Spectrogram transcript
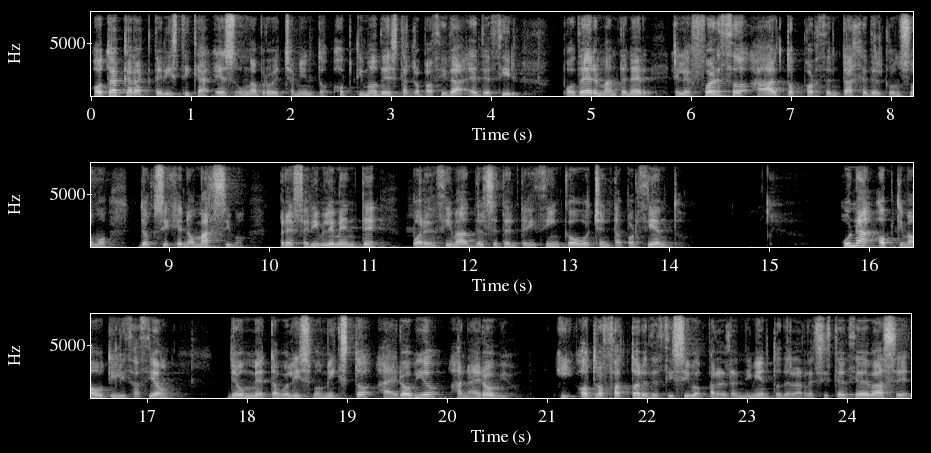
Otra característica es un aprovechamiento óptimo de esta capacidad, es decir, poder mantener el esfuerzo a altos porcentajes del consumo de oxígeno máximo, preferiblemente por encima del 75 u 80%. Una óptima utilización de un metabolismo mixto aerobio-anaerobio y otros factores decisivos para el rendimiento de la resistencia de base,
